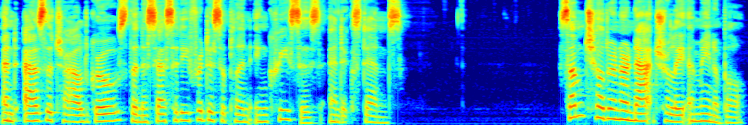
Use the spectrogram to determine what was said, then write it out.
And as the child grows, the necessity for discipline increases and extends. Some children are naturally amenable,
